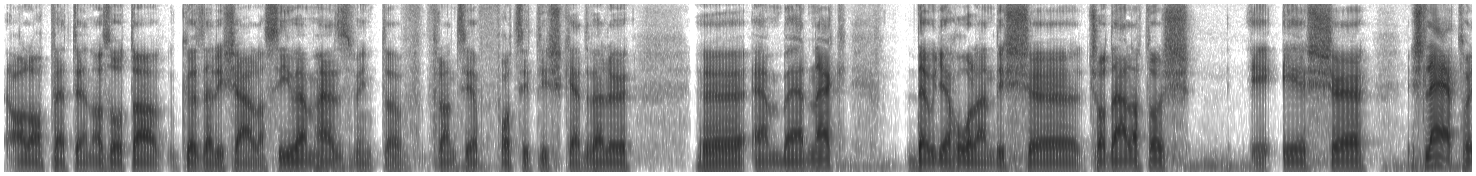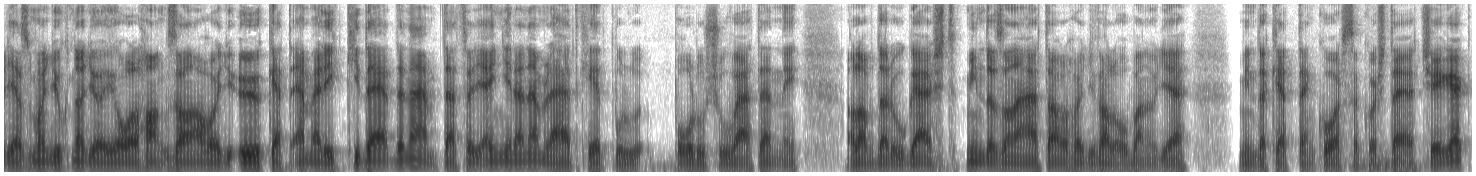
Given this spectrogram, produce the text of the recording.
alapvetően azóta közel is áll a szívemhez, mint a francia focit is kedvelő embernek, de ugye Holland is csodálatos, és, és lehet, hogy ez mondjuk nagyon jól hangzana, hogy őket emelik ki, de, de nem, tehát hogy ennyire nem lehet két pólusúvá tenni a labdarúgást, mindazonáltal, hogy valóban ugye mind a ketten korszakos tehetségek.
